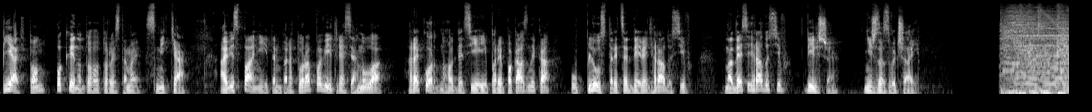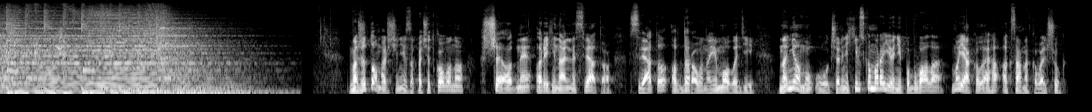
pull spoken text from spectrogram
5 тонн покинутого туристами сміття. А в Іспанії температура повітря сягнула рекордного для цієї пори показника у плюс 39 градусів. На 10 градусів більше, ніж зазвичай. На Житомирщині започатковано ще одне оригінальне свято свято обдарованої молоді. На ньому у Черніхівському районі побувала моя колега Оксана Ковальчук.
